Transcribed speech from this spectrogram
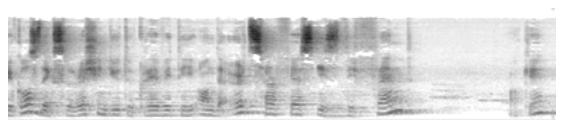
because the acceleration due to gravity on the earth's surface is different okay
